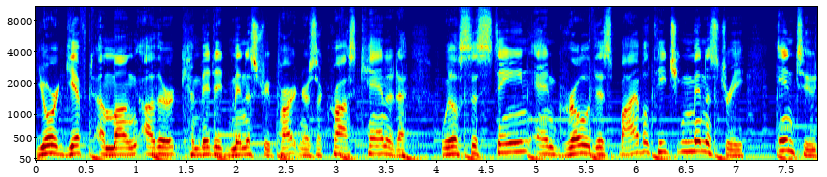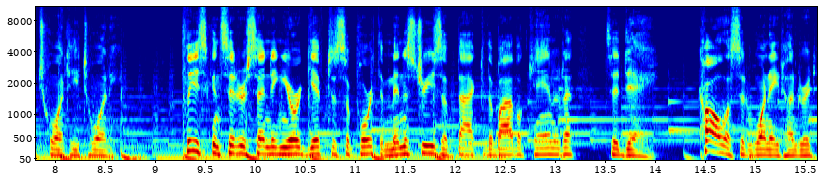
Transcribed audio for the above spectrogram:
Your gift, among other committed ministry partners across Canada, will sustain and grow this Bible teaching ministry into 2020. Please consider sending your gift to support the ministries of Back to the Bible Canada today. Call us at 1 800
